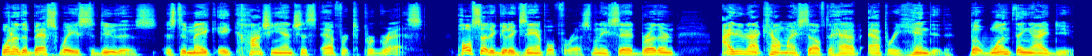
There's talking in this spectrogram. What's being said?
One of the best ways to do this is to make a conscientious effort to progress. Paul set a good example for us when he said, Brethren, I do not count myself to have apprehended, but one thing I do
